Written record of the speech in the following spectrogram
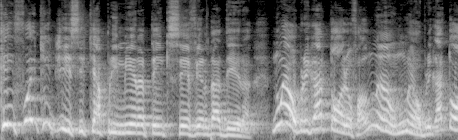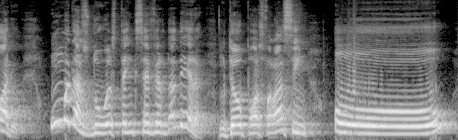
Quem foi que disse que a primeira tem que ser verdadeira? Não é obrigatório. Eu falo, não, não é obrigatório. Uma das duas tem que ser verdadeira. Então eu posso falar assim, ou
